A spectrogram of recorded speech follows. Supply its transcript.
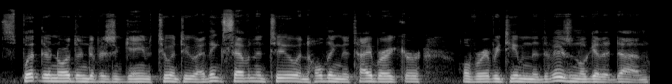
split their Northern Division games two and two, I think seven and two, and holding the tiebreaker over every team in the division will get it done.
